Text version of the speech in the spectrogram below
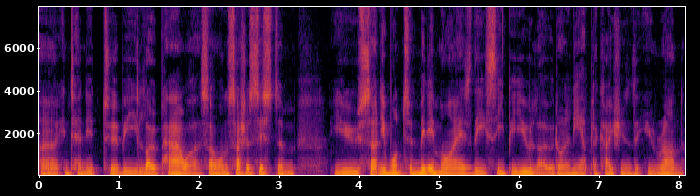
uh, intended to be low power. So on such a system, you certainly want to minimize the CPU load on any applications that you run.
